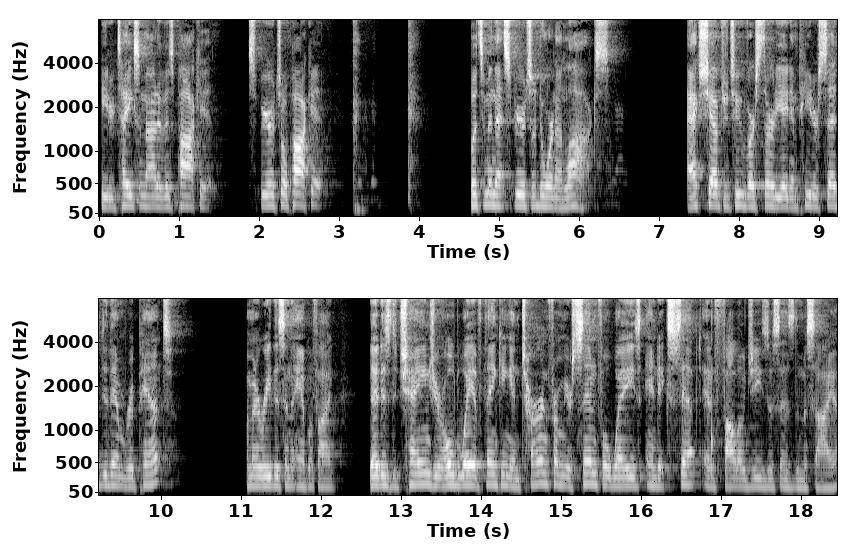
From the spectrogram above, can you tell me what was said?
Peter takes them out of his pocket, spiritual pocket, puts them in that spiritual door and unlocks. Acts chapter 2, verse 38, and Peter said to them, Repent. I'm going to read this in the Amplified. That is to change your old way of thinking and turn from your sinful ways and accept and follow Jesus as the Messiah.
